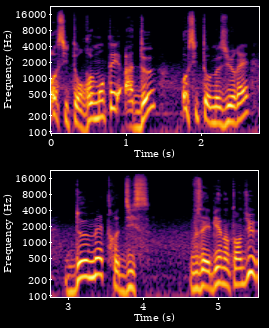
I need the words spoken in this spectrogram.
Aussitôt remonté à 2, aussitôt mesuré 2 mètres 10. Vous avez bien entendu,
